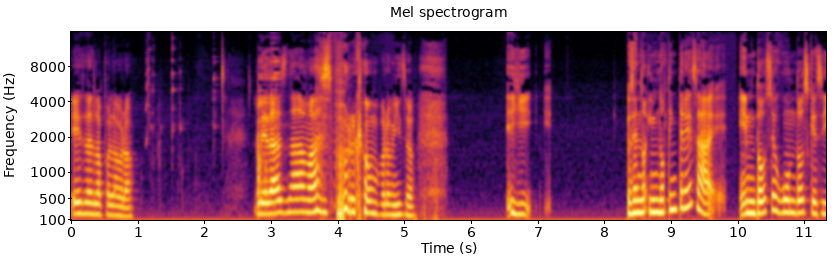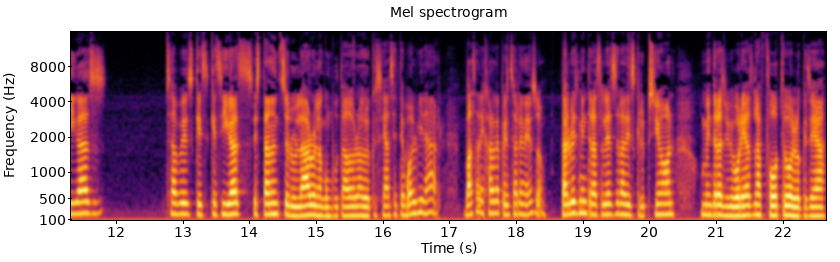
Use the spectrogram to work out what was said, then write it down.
Esa es la palabra. Le das nada más por compromiso. Y... O sea, no, y no te interesa en dos segundos que sigas sabes, que, que sigas estando en tu celular o en la computadora o lo que sea, se te va a olvidar. Vas a dejar de pensar en eso. Tal vez mientras lees la descripción o mientras vivoreas la foto o lo que sea,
